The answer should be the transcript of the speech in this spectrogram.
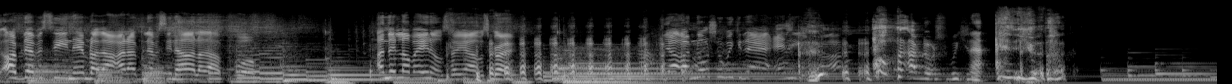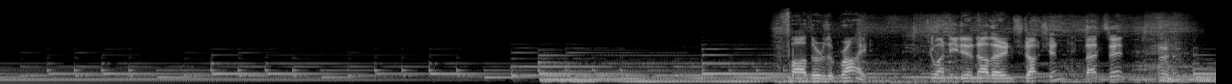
I've never seen him like that, and I've never seen her like that before. And they love anal, so yeah, it was great. yeah, I'm not sure we can air any of that. I'm not sure we can air any of that. Father of the bride. Do I need another introduction? That's it.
